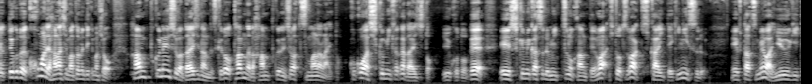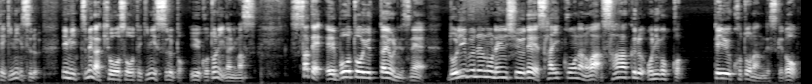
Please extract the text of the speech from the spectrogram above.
い。ということで、ここまで話まとめていきましょう。反復練習は大事なんですけど、単なる反復練習はつまらないと。ここは仕組み化が大事ということで、えー、仕組み化する3つの観点は、1つは機械的にする。えー、2つ目は遊戯的にする。で、3つ目が競争的にするということになります。さて、えー、冒頭言ったようにですね、ドリブルの練習で最高なのはサークル鬼ごっこっていうことなんですけど、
